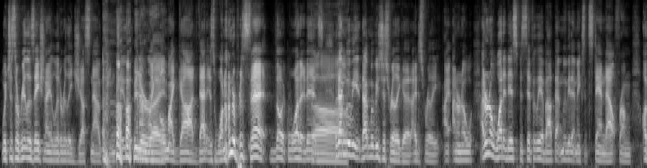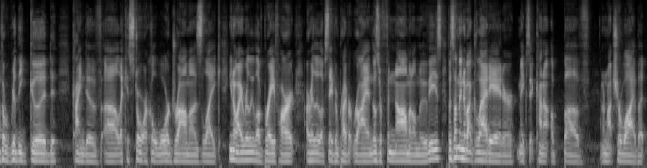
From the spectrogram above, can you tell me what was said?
which is a realization I literally just now came to. and You're I'm like, right. oh my god, that is 100% like what it is. Oh. That movie, that movie's just really good. I just really, I, I don't know, I don't know what it is specifically about that movie that makes it stand out from other really good kind of uh, like historical war dramas. Like, you know, I really love Braveheart. I really love Saving Private Ryan. Those are phenomenal movies. But something about Gladiator makes it kind of above, and I'm not sure why, but.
